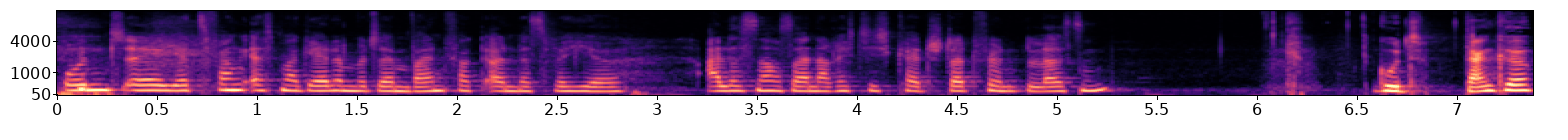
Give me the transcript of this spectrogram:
Und äh, jetzt fang erstmal gerne mit deinem Weinfakt an, dass wir hier alles nach seiner Richtigkeit stattfinden lassen. Gut, danke,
